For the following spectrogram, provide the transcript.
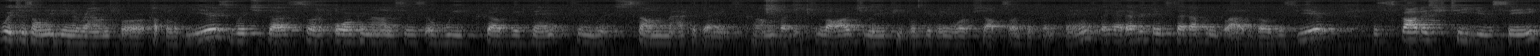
which has only been around for a couple of years, which does sort of organizes a week of events in which some academics come, but it's largely people giving workshops on different things. They had everything set up in Glasgow this year the Scottish TUC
